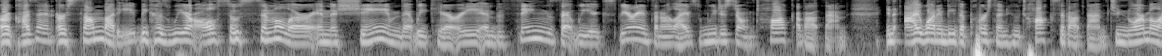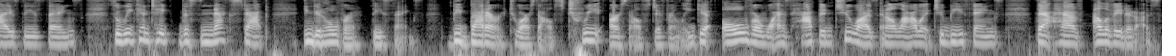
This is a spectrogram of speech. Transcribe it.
or a cousin, or somebody, because we are all so similar in the shame that we carry and the things that we experience in our lives. We just don't talk about them. And I want to be the person who talks about them to normalize these things so we can take this next step and get over these things, be better to ourselves, treat ourselves differently, get over what has happened to us and allow it to be things that have elevated us,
